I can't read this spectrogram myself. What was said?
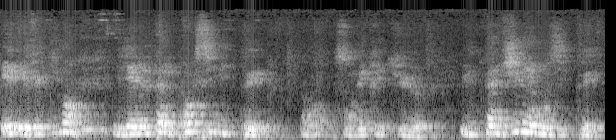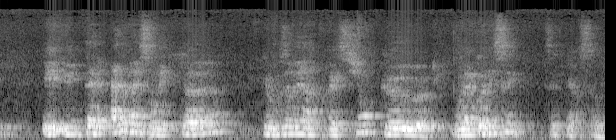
Et effectivement, il y a une telle proximité dans son écriture, une telle générosité et une telle adresse au lecteur que vous avez l'impression que vous la connaissez, cette personne.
